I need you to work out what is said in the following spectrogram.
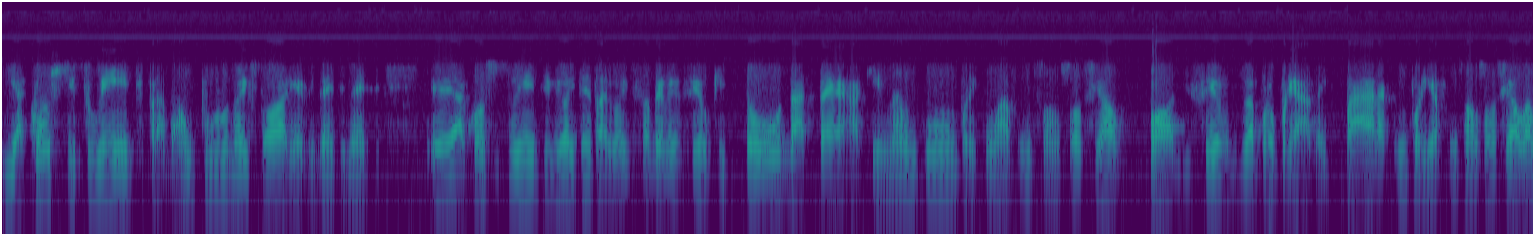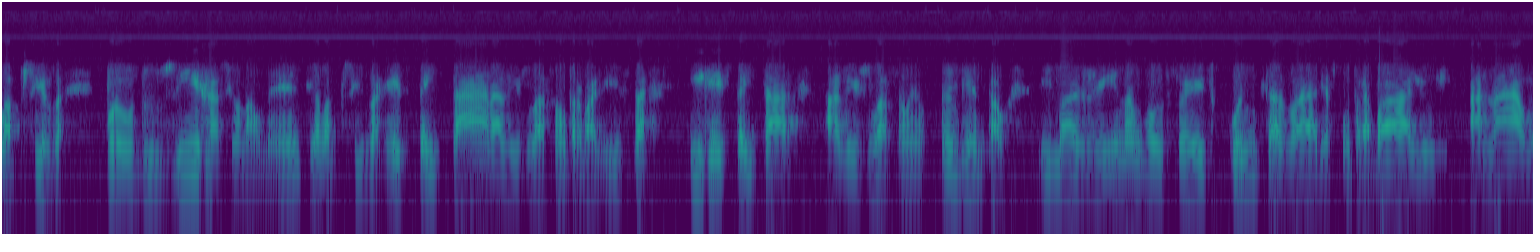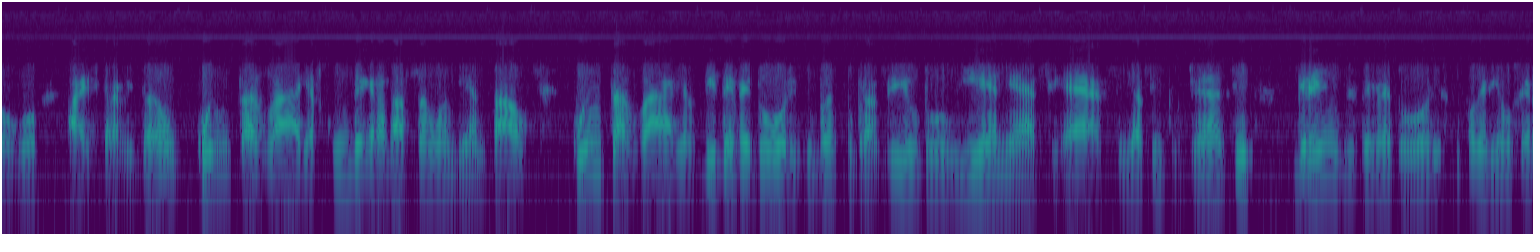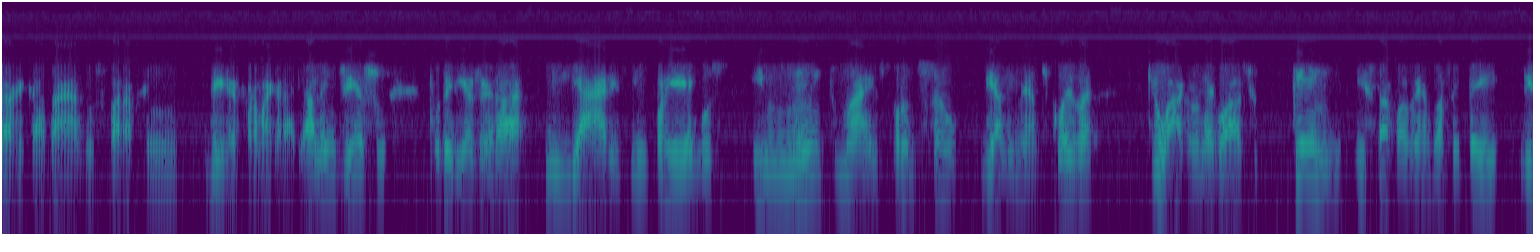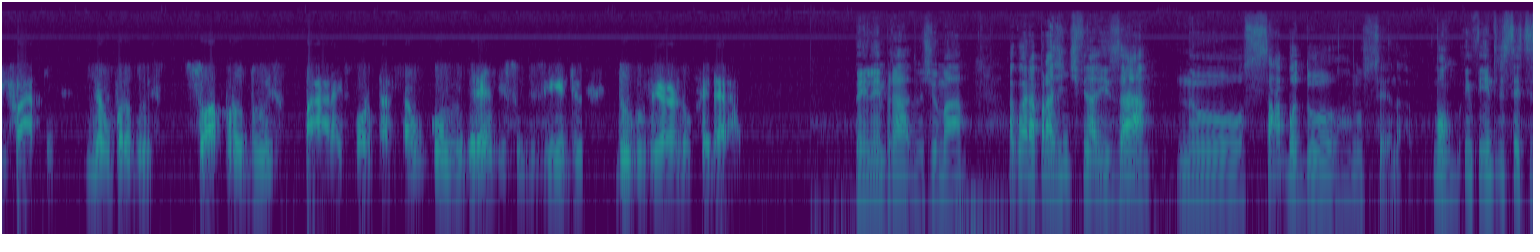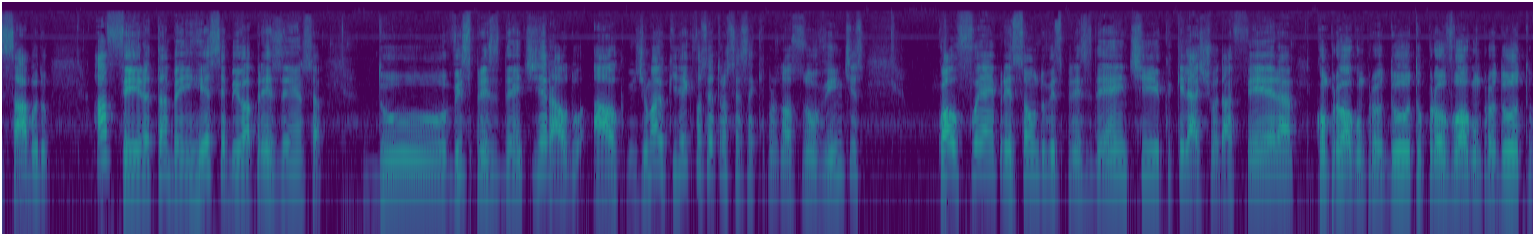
E a Constituinte, para dar um pulo na história, evidentemente, é, a Constituinte de 88 estabeleceu que toda terra que não cumpre com a função social pode ser desapropriada. E para cumprir a função social, ela precisa produzir racionalmente, ela precisa respeitar a legislação trabalhista e respeitar a legislação ambiental. Imaginam vocês quantas áreas com trabalhos análogo à escravidão, quantas áreas com degradação ambiental, quantas áreas de devedores do Banco do Brasil, do INSS e assim por diante, grandes devedores que poderiam ser arrecadados para fim de reforma agrária. Além disso, poderia gerar milhares de empregos e muito mais produção de alimentos, coisa que o agronegócio, quem está fazendo a CPI, de fato não produz. Só produz para exportação com um grande subsídio do governo federal. Bem lembrado, Gilmar. Agora, para a gente finalizar, no sábado, no, bom, enfim, entre sexta e sábado, a feira também recebeu a presença do vice-presidente Geraldo Alckmin. Gilmar, eu queria que você trouxesse aqui para os nossos ouvintes qual foi a impressão do vice-presidente, o que ele achou da feira, comprou algum produto, provou algum produto?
